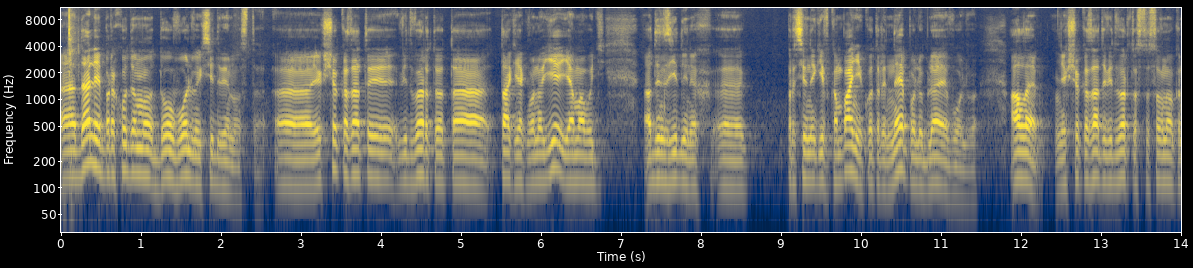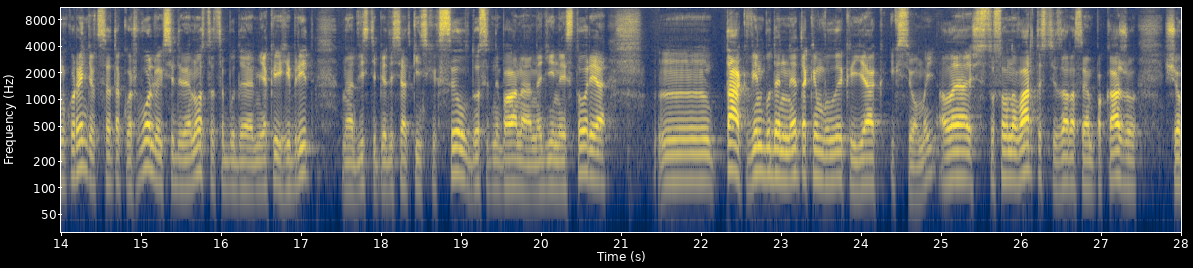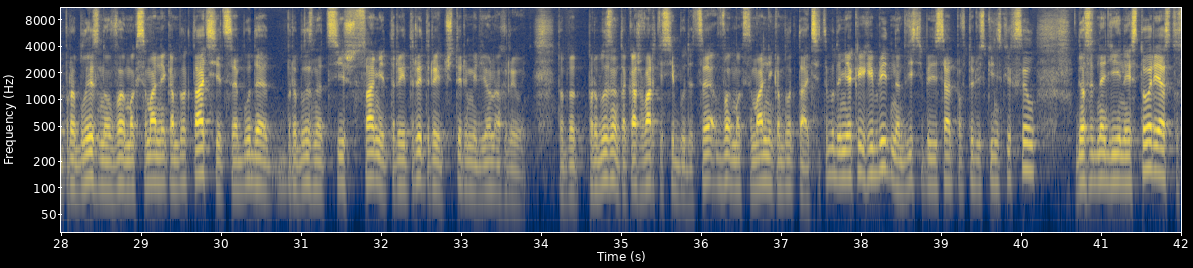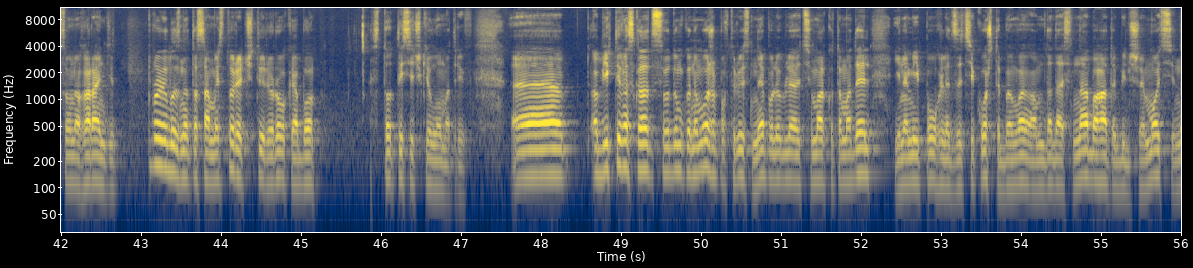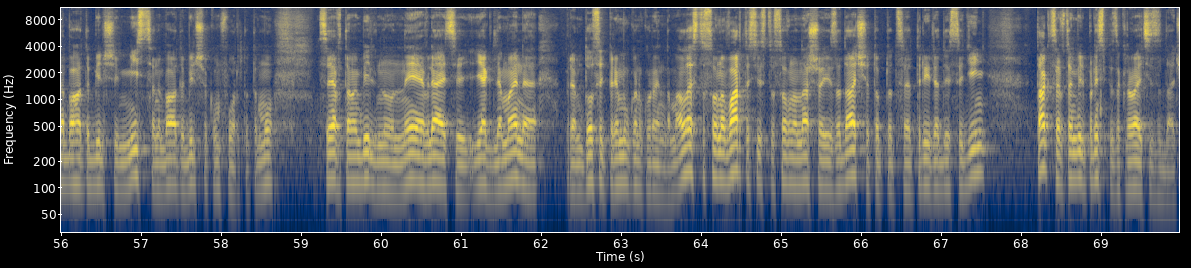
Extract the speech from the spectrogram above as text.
Е, Далі переходимо до Volvo XC90. Е, Якщо казати відверто та так, як воно є, я, мабуть, один з єдиних е, працівників компанії, котрий не полюбляє Volvo. Але якщо казати відверто стосовно конкурентів, це також Volvo XC90, це буде м'який гібрид на 250 кінських сил, досить непогана надійна історія. Так, він буде не таким великий, як X7, але стосовно вартості, зараз я вам покажу, що приблизно в максимальній комплектації це буде приблизно ці ж самі 3,3-3,4 мільйона гривень. Тобто приблизно така ж вартість і буде. Це в максимальній комплектації. Це буде м'який гібрид на 250, повторюсь, кінських сил. Досить надійна історія стосовно гарантій. Приблизно та сама історія 4 роки або 100 тисяч кілометрів. Е, об'єктивно сказати свою думку не можу, повторюсь, не полюбляю цю марку та модель. І, на мій погляд, за ці кошти BMW вам додасть набагато більше емоцій, набагато більше місця, набагато більше комфорту. Тому цей автомобіль ну, не є, як для мене, прям досить прямим конкурентом. Але стосовно вартості, стосовно нашої задачі, тобто це три ряди сидінь, так, цей автомобіль, в принципі, закриває ці задачі.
